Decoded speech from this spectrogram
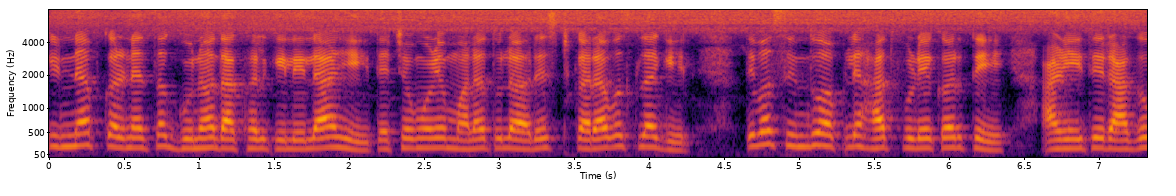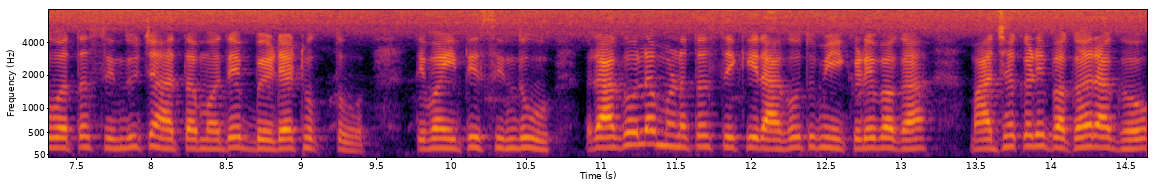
किडनॅप करण्याचा गुन्हा दाखल केलेला आहे. त्याच्यामुळे मला तुला अरेस्ट करावंच लागेल. तेव्हा सिंधू आपले हात पुढे करते आणि इथे राघव आता सिंधूच्या हातामध्ये बेड्या ठोकतो. तेव्हा इथे सिंधू राघवला म्हणत असते की राघव तुम्ही इकडे बघा. माझ्याकडे बघा राघव.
